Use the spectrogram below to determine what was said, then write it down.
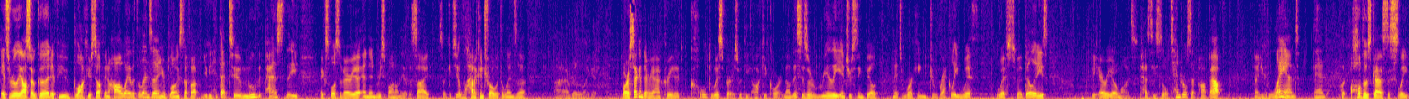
it's really also good if you block yourself in a hallway with the Linza and you're blowing stuff up. You can hit that two, move it past the explosive area, and then respawn on the other side. So it gives you a lot of control with the Linza. I, I really like it. For our secondary, I've created Cold Whispers with the Ocucor. Now this is a really interesting build, and it's working directly with Wisp's abilities, the Aero mods. It has these little tendrils that pop out. Now you can land and put all those guys to sleep.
